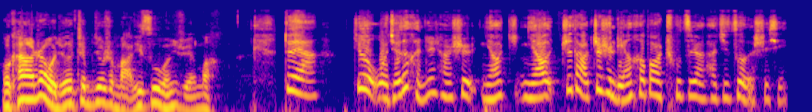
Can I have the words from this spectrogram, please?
我看到这儿，我觉得这不就是玛丽苏文学吗？对啊。就我觉得很正常，是你要你要知道，这是联合报出资让他去做的事情。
